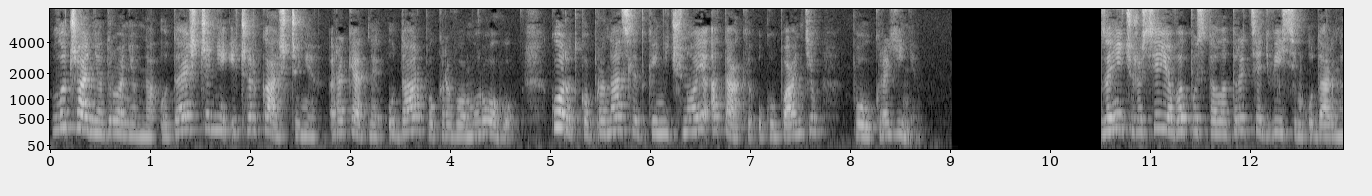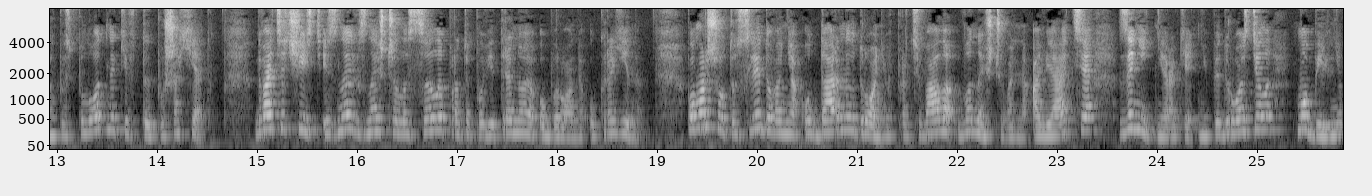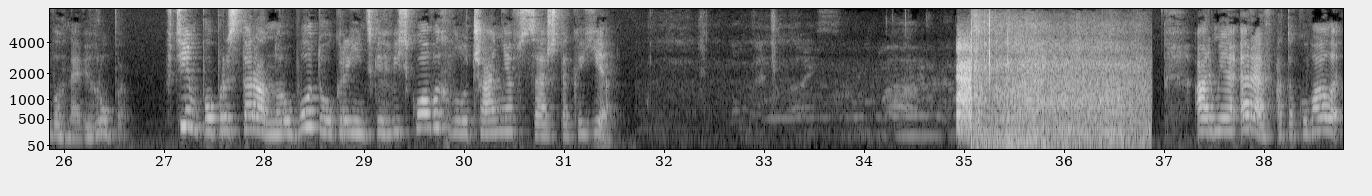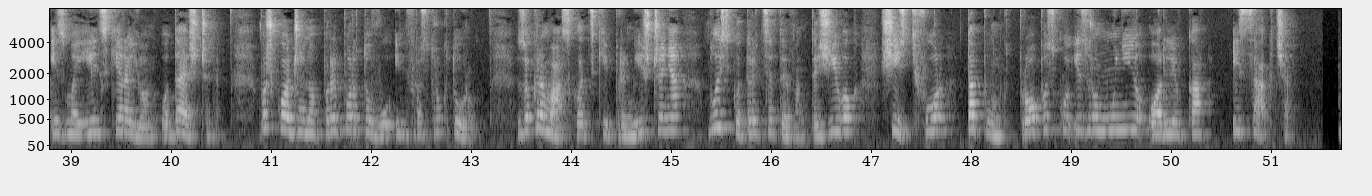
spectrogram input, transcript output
Влучання дронів на Одещині і Черкащині, ракетний удар по Кривому Рогу. Коротко про наслідки нічної атаки окупантів по Україні. За ніч Росія випустила 38 ударних безпілотників типу шахет. 26 із них знищили сили протиповітряної оборони України. По маршруту слідування ударних дронів працювала винищувальна авіація, зенітні ракетні підрозділи, мобільні вогневі групи. Втім, попри старанну роботу українських військових, влучання все ж таки є. Армія РФ атакувала Ізмаїльський район Одещини. Пошкоджено припортову інфраструктуру, зокрема складські приміщення, близько 30 вантажівок, 6 фур та пункт пропуску із Румунією Орлівка і Сакча.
